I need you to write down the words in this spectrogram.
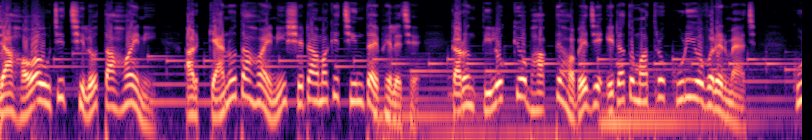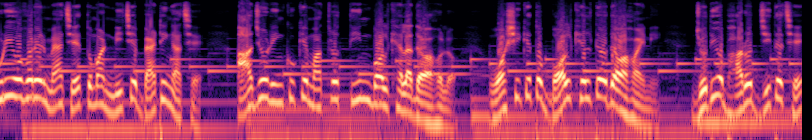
যা হওয়া উচিত ছিল তা হয়নি, আর কেন তা হয়নি সেটা আমাকে চিন্তায় ফেলেছে। কারণ তিলককেও ভাবতে হবে যে এটা তো মাত্র কুড়ি ওভারের ম্যাচ। কুড়ি ওভারের ম্যাচে তোমার নিচে ব্যাটিং আছে। আজও রিঙ্কুকে মাত্র তিন বল খেলা দেওয়া হলো। ওয়াশিকে তো বল খেলতেও দেওয়া হয়নি। যদিও ভারত জিতেছে,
